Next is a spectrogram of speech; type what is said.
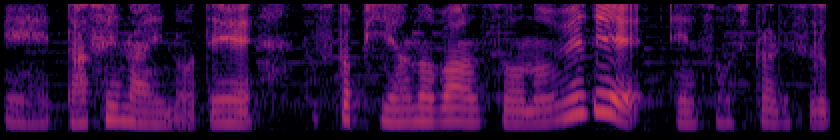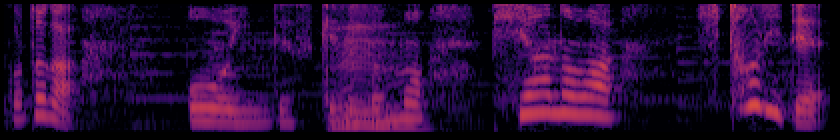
えー出せないのでそうするとピアノ伴奏の上で演奏したりすることが多いんですけれども、うん。ピアノは一人で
